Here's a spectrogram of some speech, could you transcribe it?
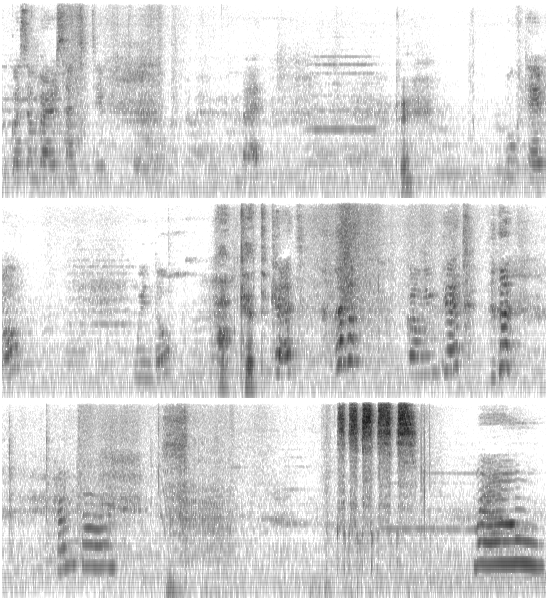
because I'm very sensitive to back. Okay. Book table, window, Cat. cat, coming cat, come down. Meow.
